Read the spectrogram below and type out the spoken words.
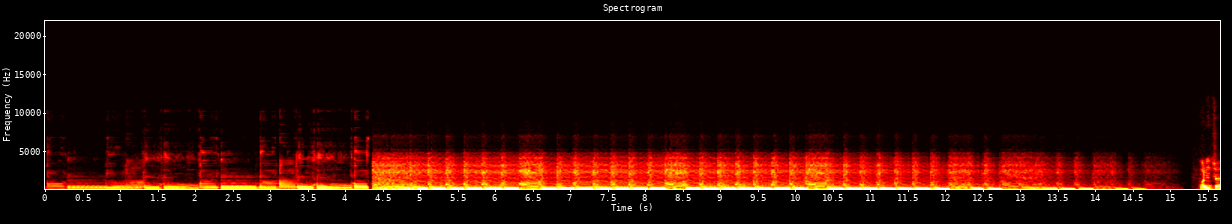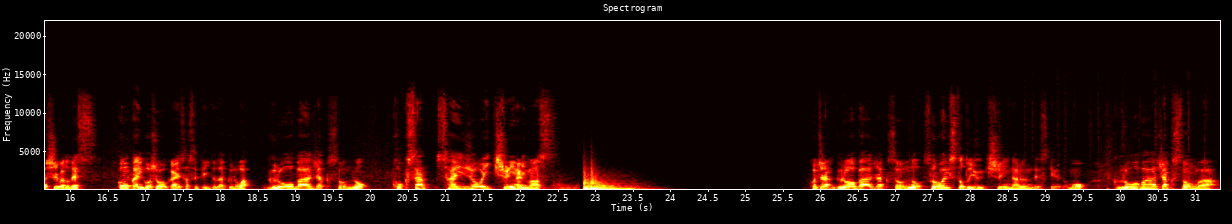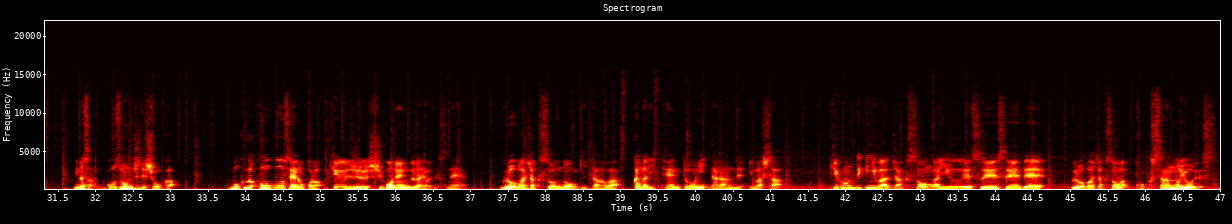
こんにちは、柴戸です。今回ご紹介させていただくのは、グローバージャクソンの国産最上位機種になります。こちら、グローバージャクソンのソロイストという機種になるんですけれども、グローバージャクソンは皆さんご存知でしょうか？僕が高校生の頃、94、5年ぐらいはですね、グローバージャクソンのギターはかなり店頭に並んでいました。基本的にはジャクソンが USA 製で、グローバージャクソンは国産のようです。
